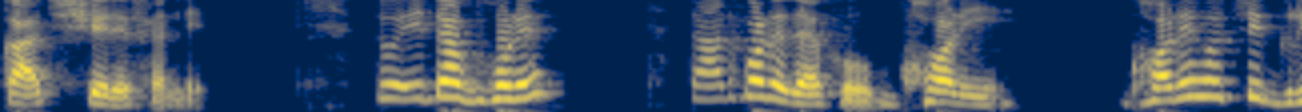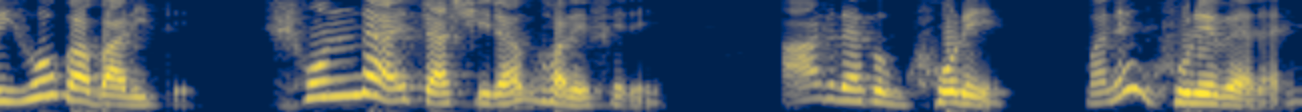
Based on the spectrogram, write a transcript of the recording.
কাজ সেরে ফেলে। তো এটা ভোরে। তারপরে দেখো, ঘরে। ঘরে হচ্ছে গৃহ বা বাড়িতে। সন্ধ্যায় চাষিরা ঘরে ফেরে। আর দেখো, ঘোরে মানে ঘুরে বেড়ায়।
